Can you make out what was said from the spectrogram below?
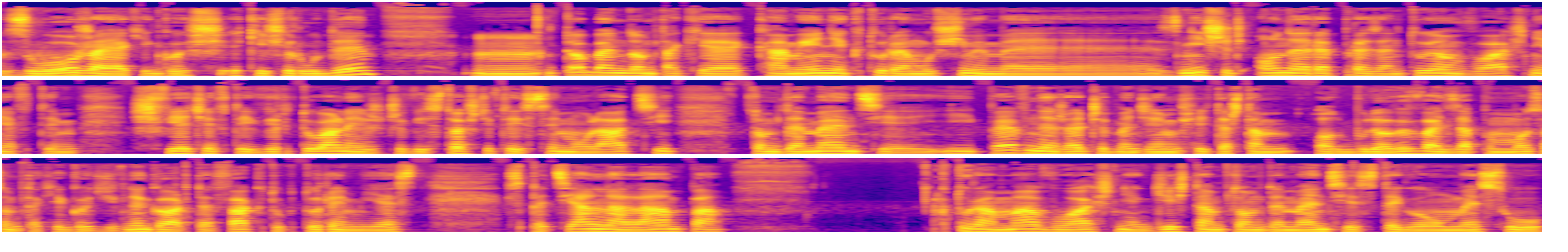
złoża jakiegoś, jakiejś rudy. Mm, to będą takie kamienie, które musimy zniszczyć. One reprezentują właśnie w tym świecie, w tej wirtualnej rzeczywistości, w tej symulacji tą demencję i pewne rzeczy będziemy musieli też tam odbudowywać za pomocą takiego dziwnego artefaktu, którym jest specjalna lampa, która ma właśnie gdzieś tam tą demencję z tego umysłu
